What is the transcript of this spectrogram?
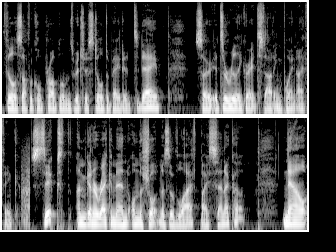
philosophical problems which are still debated today. So it's a really great starting point, I think. Sixth, I'm going to recommend On the Shortness of Life by Seneca. Now,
